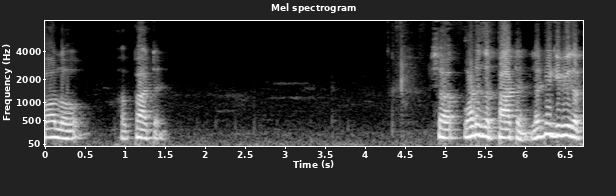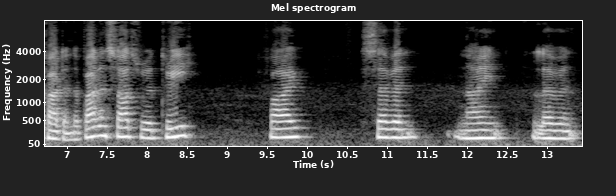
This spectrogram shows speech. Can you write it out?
follow a pattern. So what is the pattern? Let me give you the pattern. The pattern starts with 3, 5, 7, 9, 11,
